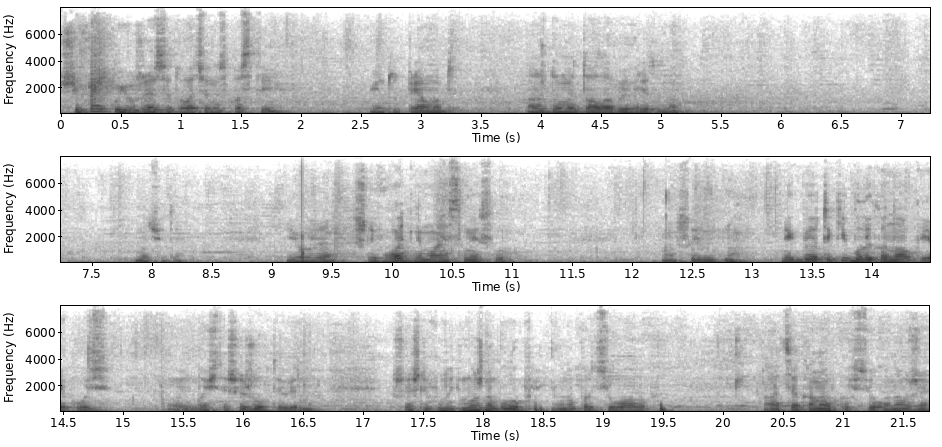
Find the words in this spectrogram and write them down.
Шліфовкою вже ситуацію не спасти. Він тут прямо от аж до металу вигрізано. Бачите? Його вже шліфувати немає смислу. Абсолютно. Якби отакі були канавки якось. Ось бачите, ще жовте видно. Ще шліфунути можна було б і воно працювало б. А ця канавка все, вона вже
